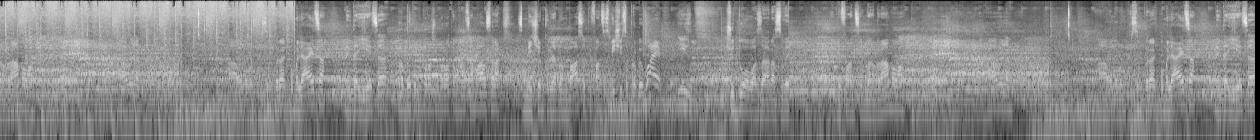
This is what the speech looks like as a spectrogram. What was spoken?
Абрамова. Гавеля. Гавеля помиляється. Не вдається пробити по порожнім воротам Олеся Малсера. З м'ячем криля Донбасу. Піфанце зміщується, пробиває і чудово зараз ви. Піфанцев на Абрамова. Гавеля. Гавеля випустив помиляється. Не вдається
